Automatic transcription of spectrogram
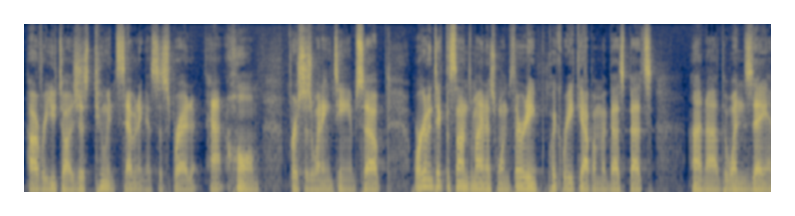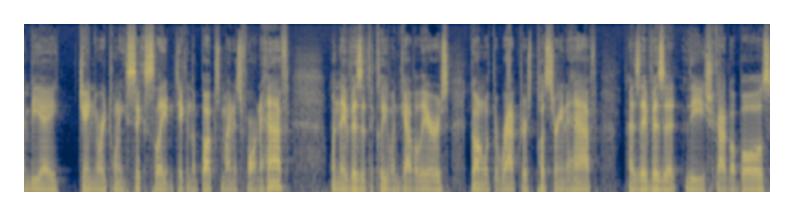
However, Utah is just two and seven against the spread at home versus winning teams. So we're gonna take the Suns minus one thirty. Quick recap on my best bets on uh, the Wednesday NBA January 26th slate. I'm taking the Bucks minus four and a half when they visit the Cleveland Cavaliers, going with the Raptors plus three and a half as they visit the Chicago Bulls.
